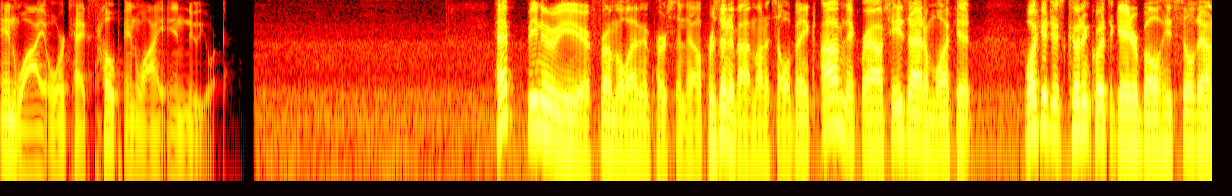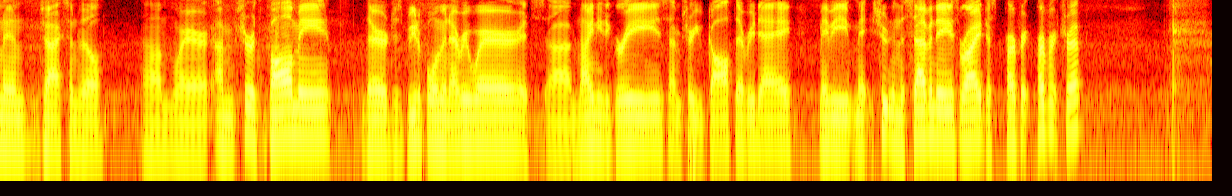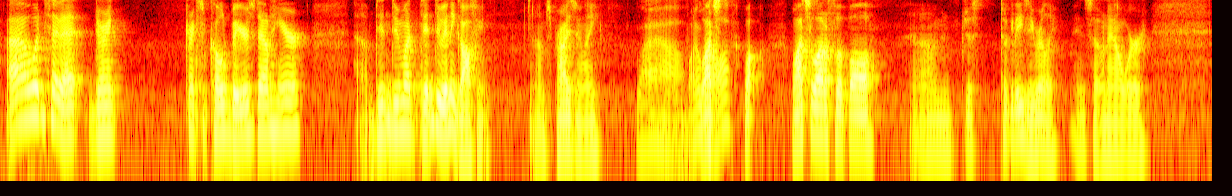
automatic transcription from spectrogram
NY or text Hope NY in New York. Happy New Year from 11 Personnel, presented by Monticello Bank. I'm Nick Roush. He's Adam Luckett. Luckett just couldn't quit the Gator Bowl. He's still down in Jacksonville, um, where I'm sure it's balmy. There are just beautiful women everywhere. It's uh, 90 degrees. I'm sure you've golfed every day. Maybe shooting in the 70s, right? Just perfect, perfect trip. I wouldn't say that. Drink drink some cold beers down here. Um, didn't do much. Didn't do any golfing. Um, surprisingly. Wow. No watched golf? Wa- watched a lot of football. Um, just took it easy, really. And so now we're.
